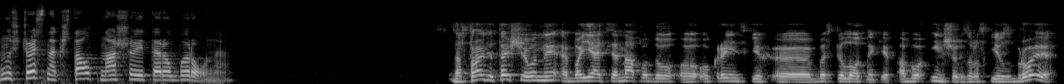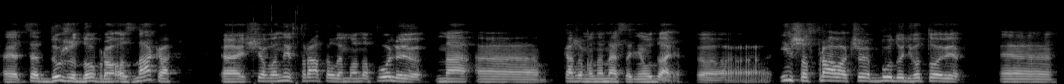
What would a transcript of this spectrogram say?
ну щось на кшталт нашої тероборони? Насправді те, що вони бояться нападу українських безпілотників або інших зразків зброї, це дуже добра ознака, що вони втратили монополію на, е, скажімо, нанесення ударів. Е, Інша справа, чи будуть готові е,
